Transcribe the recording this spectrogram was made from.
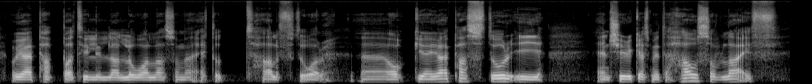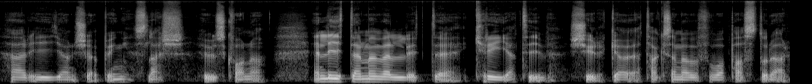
Och jag är pappa till lilla Lola som är ett och ett halvt år. Eh, och jag är pastor i en kyrka som heter House of Life här i Jönköping slash Huskvarna. En liten men väldigt eh, kreativ kyrka och jag är tacksam över att få vara pastor där.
